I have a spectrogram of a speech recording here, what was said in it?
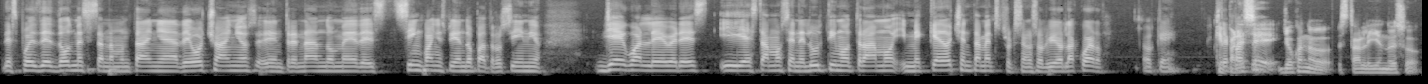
después de dos meses en la montaña, de ocho años entrenándome, de cinco años pidiendo patrocinio, llego al Everest y estamos en el último tramo y me quedo 80 metros porque se nos olvidó la cuerda. Ok. Que parece, pasé? yo cuando estaba leyendo eso,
